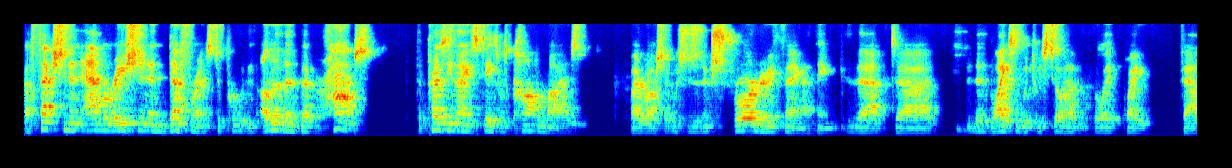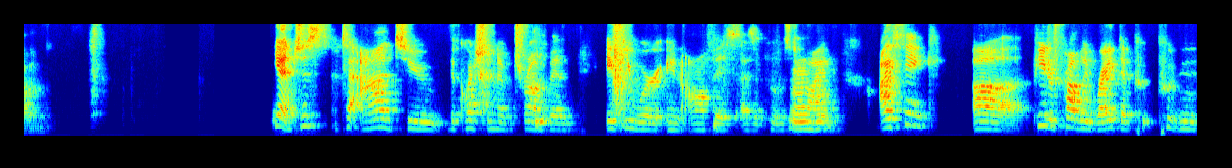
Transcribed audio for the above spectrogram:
affection and admiration and deference to Putin, other than that perhaps the president of the United States was compromised by Russia, which is an extraordinary thing, I think, that uh, the likes of which we still haven't really quite fathomed. Yeah, just to add to the question of Trump and if you were in office as opposed to mm-hmm. Biden, I think uh, Peter's probably right that P- Putin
